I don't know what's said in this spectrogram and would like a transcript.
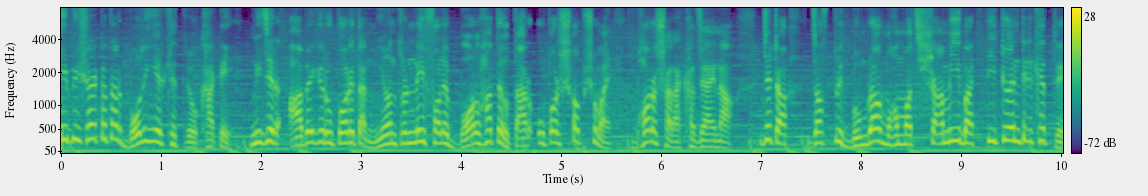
এই বিষয়টা তার বোলিংয়ের ক্ষেত্রেও খাটে। নিজের আবেগের উপরে তার নিয়ন্ত্রণ নেই, ফলে বল হাতেও তার উপর সবসময় ভরসা রাখা যায় না, যেটা জসপ্রীত বুমরাহ মোহাম্মদ শামি বা টি টোয়েন্টির ক্ষেত্রে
